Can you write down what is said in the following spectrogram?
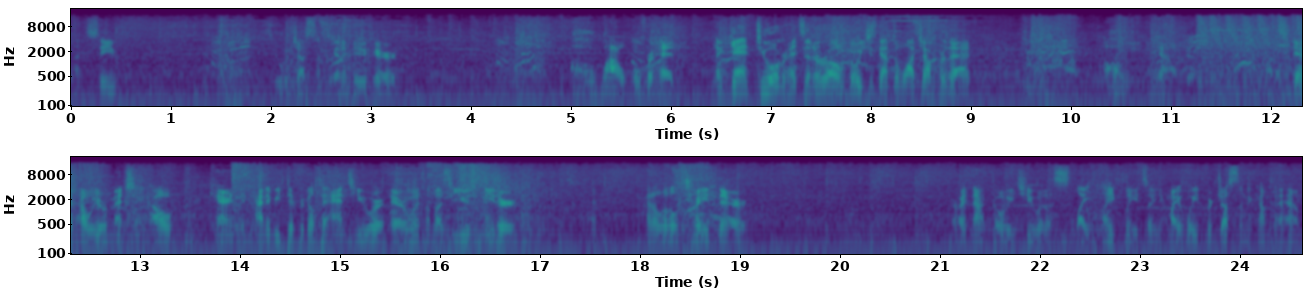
Let's see. Let's see what Justin's going to do here. Oh, wow, overhead. Again, two overheads in a row. Goichi's got to watch out for that. Oh, yeah. Once again, how we were mentioning how Karin can kind of be difficult to anti-air with unless you use meter. And had a little trade there. Right now, Goichi with a slight life lead, so he might wait for Justin to come to him.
